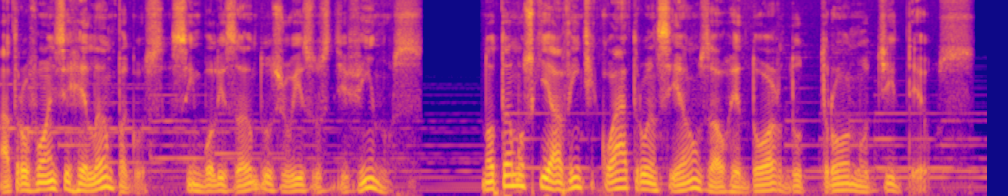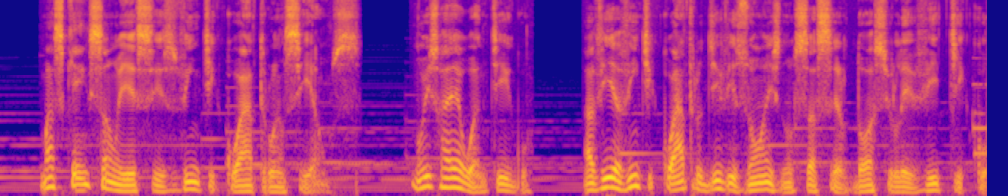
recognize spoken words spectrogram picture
Há trovões e relâmpagos, simbolizando os juízos divinos. Notamos que há 24 anciãos ao redor do trono de Deus. Mas quem são esses 24 anciãos? No Israel antigo, havia 24 divisões no sacerdócio levítico.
